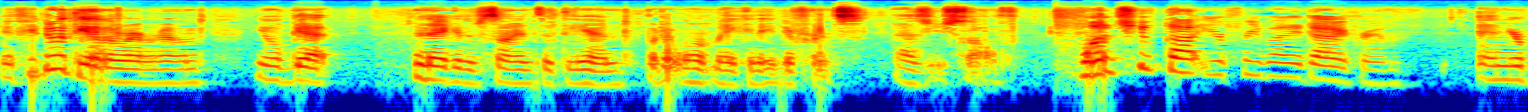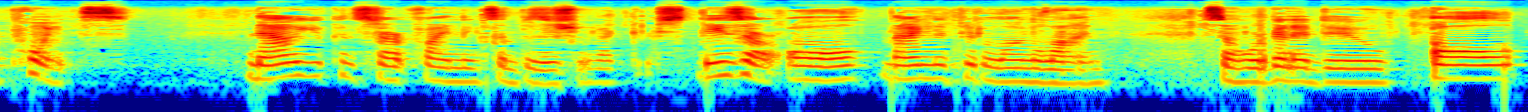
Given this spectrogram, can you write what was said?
If you do it the other way around, you'll get negative signs at the end, but it won't make any difference as you solve. Once you've got your free body diagram and your points, now you can start finding some position vectors. These are all magnitude along the line. So we're going to do all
